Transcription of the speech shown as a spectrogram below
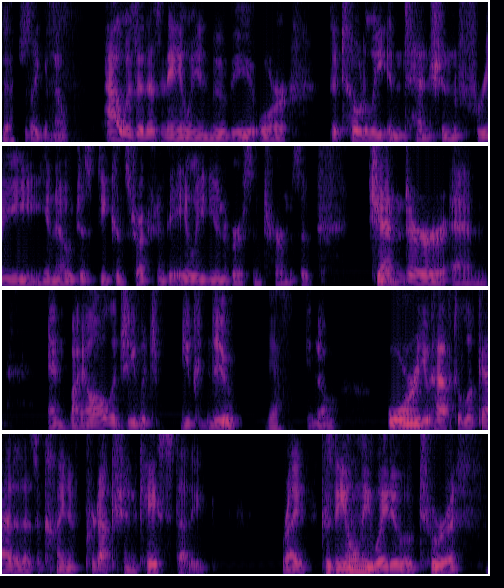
Yeah. Just like, you know, how is it as an alien movie or the totally intention free, you know, just deconstruction of the alien universe in terms of gender and and biology, which you can do, Yes. you know, or you have to look at it as a kind of production case study, right? Because the only way to auteurif-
